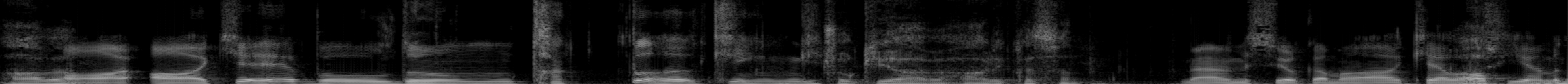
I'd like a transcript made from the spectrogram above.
Abi A AK buldum takla king. çok iyi abi harikasın. Mermisi yok ama AK var Hop 24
